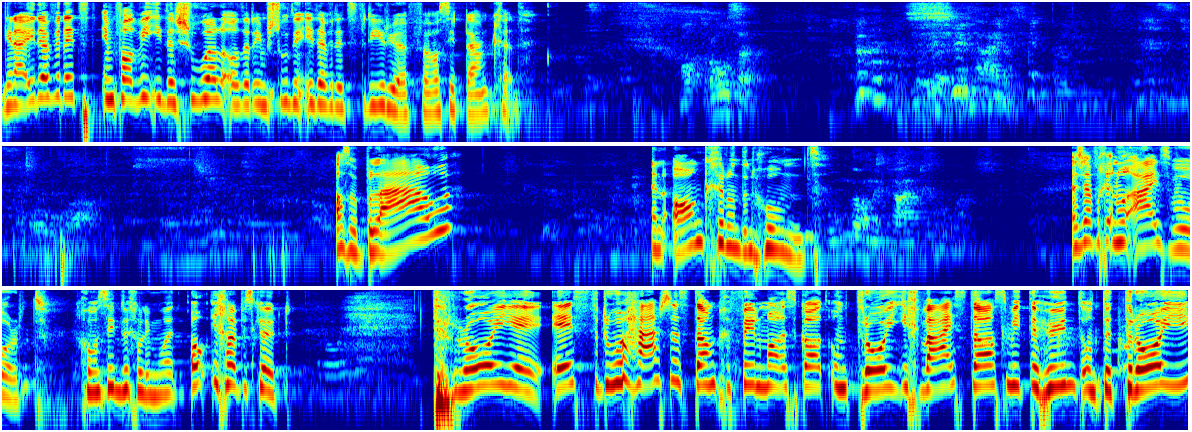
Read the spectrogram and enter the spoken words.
Genau, ihr dürft jetzt im Fall wie in der Schule oder im Studium, ihr dürft jetzt reinrufen, was ihr denkt. Matrose. Also blau, ein Anker und ein Hund. Es ist einfach nur ein Wort. Komm, sind ein bisschen Mut. Oh, ich habe etwas gehört. Treue. Esther, du hast es. Danke vielmals. Es geht um Treue. Ich weiß das mit den Hunden und der Treue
